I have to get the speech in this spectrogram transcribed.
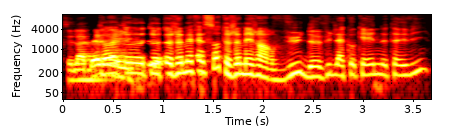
C'est la belle. T'as jamais fait ça? T'as jamais genre vu de, vu de la cocaïne de ta vie?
